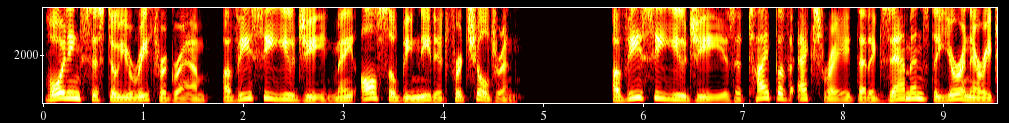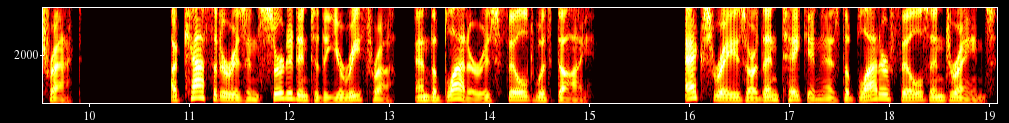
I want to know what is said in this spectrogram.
Voiding cystourethrogram, a VCUG, may also be needed for children. A VCUG is a type of X ray that examines the urinary tract. A catheter is inserted into the urethra, and the bladder is filled with dye. X rays are then taken as the bladder fills and drains.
